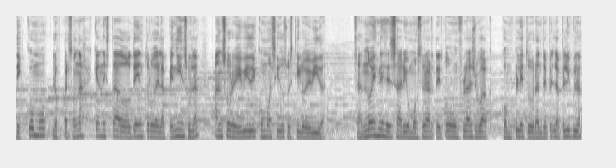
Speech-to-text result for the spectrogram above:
de cómo los personajes que han estado dentro de la península han sobrevivido y cómo ha sido su estilo de vida. O sea, no es necesario mostrarte todo un flashback completo durante la película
